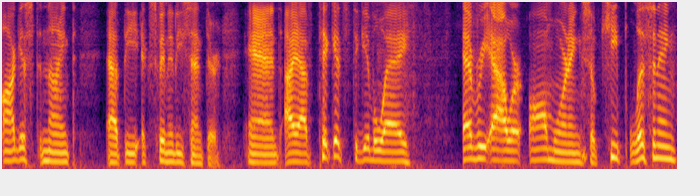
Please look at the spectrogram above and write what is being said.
August 9th at the Xfinity Center. And I have tickets to give away every hour all morning, so keep listening.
